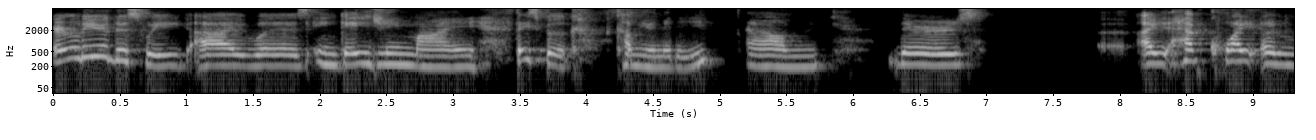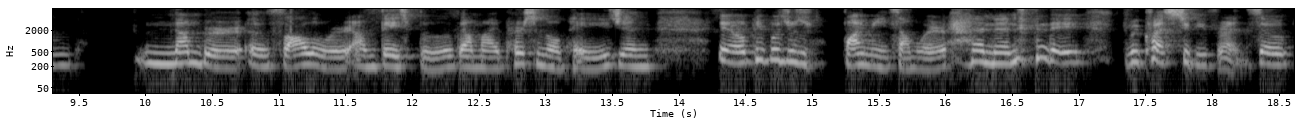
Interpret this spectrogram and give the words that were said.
Earlier this week, I was engaging my Facebook community. Um, there's, I have quite a number of followers on Facebook on my personal page, and you know, people just find me somewhere and then they request to be friends. So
